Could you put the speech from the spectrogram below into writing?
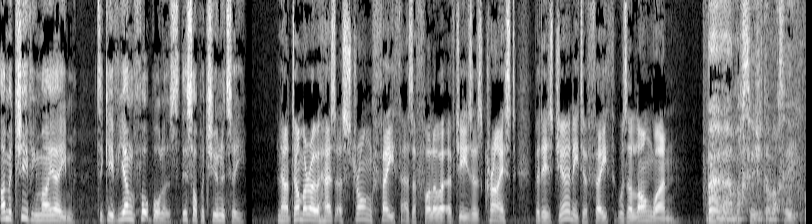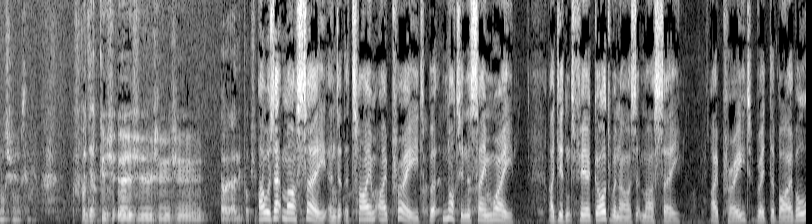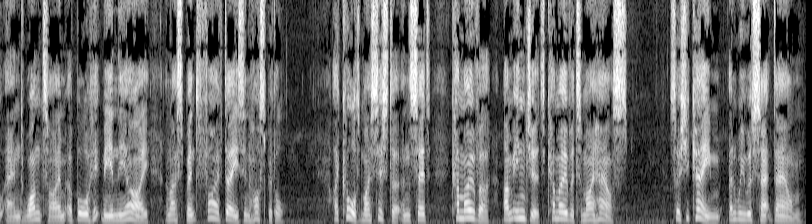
I'm achieving my aim to give young footballers this opportunity. Now, Domoraud has a strong faith as a follower of Jesus Christ, but his journey to faith was a long one. Ben, à Marseille, j'étais à Marseille. Comment je Faut pas dire que je, euh, je, je, je... I was at Marseille, and at the time I prayed, but not in the same way. I didn't fear God when I was at Marseille. I prayed, read the Bible, and one time a ball hit me in the eye, and I spent five days in hospital. I called my sister and said, Come over, I'm injured, come over to my house. So she came, and we were sat down.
